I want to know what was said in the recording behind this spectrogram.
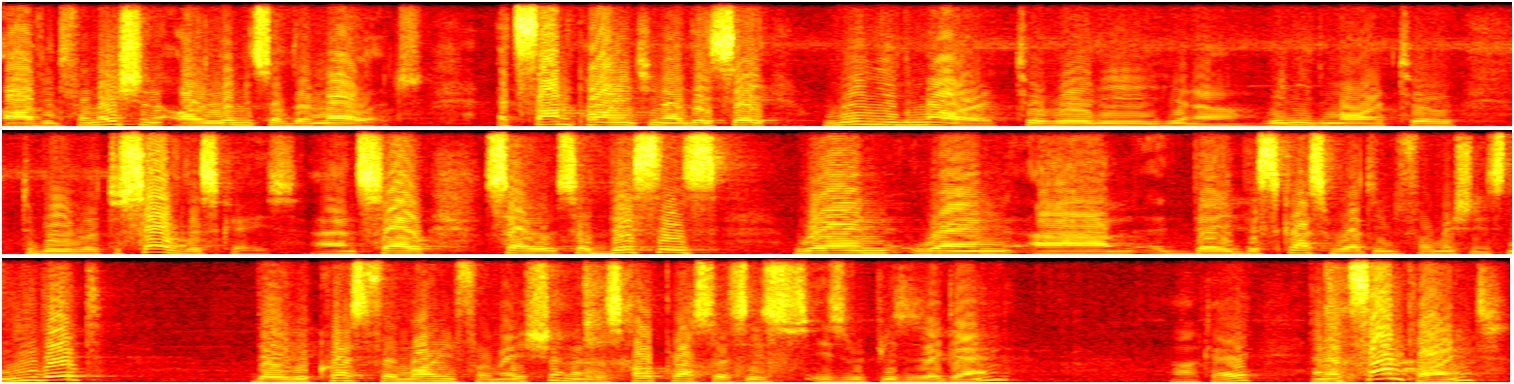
of information or limits of their knowledge. At some point, you know, they say, we need more to really, you know, we need more to, to be able to solve this case. And so, so, so this is when, when um, they discuss what information is needed, they request for more information, and this whole process is, is repeated again. Okay? And at some point,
